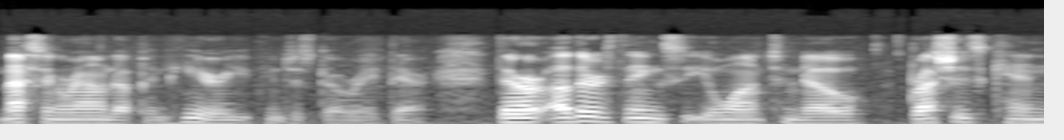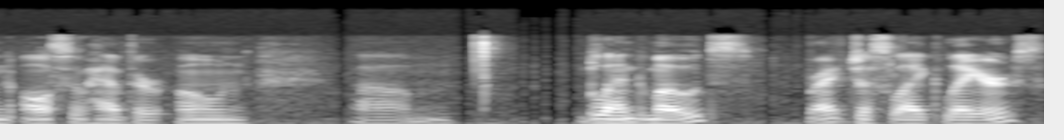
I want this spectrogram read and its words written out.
messing around up in here, you can just go right there. There are other things that you'll want to know. Brushes can also have their own um, blend modes, right? Just like layers.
